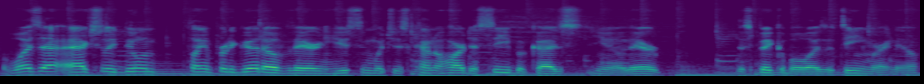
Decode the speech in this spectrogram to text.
was actually doing playing pretty good over there in Houston, which is kind of hard to see because you know they're despicable as a team right now.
